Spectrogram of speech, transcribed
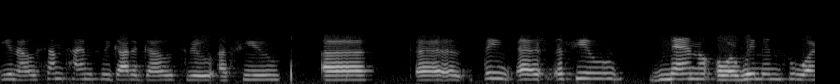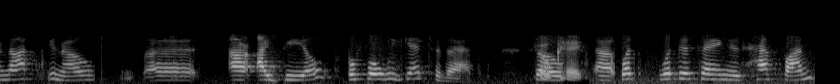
you know, sometimes we got to go through a few uh, uh, thing, uh, a few men or women who are not, you know, uh, are ideal before we get to that. So Okay. uh, what what they're saying is have fun,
